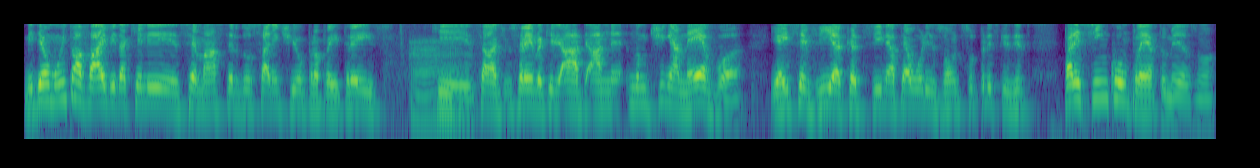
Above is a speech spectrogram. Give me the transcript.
Me deu muito a vibe daqueles remaster do Silent Hill pra Play 3. Ah. Que, sei lá, você lembra que a, a, não tinha névoa? E aí você via a cutscene até o horizonte, super esquisito parecia incompleto mesmo.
